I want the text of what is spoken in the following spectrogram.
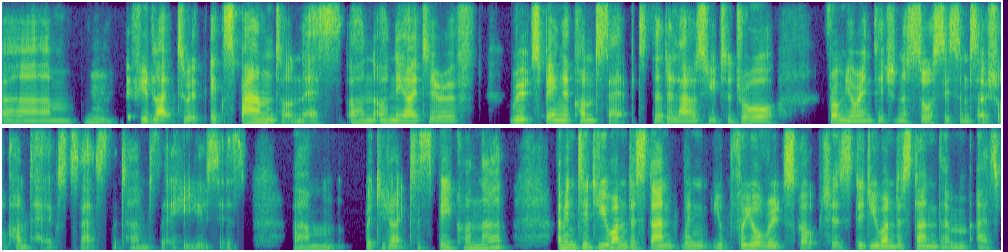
um, Hmm. if you'd like to expand on this, on, on the idea of roots being a concept that allows you to draw from your indigenous sources and social contexts. That's the terms that he uses. Um, would you like to speak on that? I mean, did you understand when you, for your root sculptures, did you understand them as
